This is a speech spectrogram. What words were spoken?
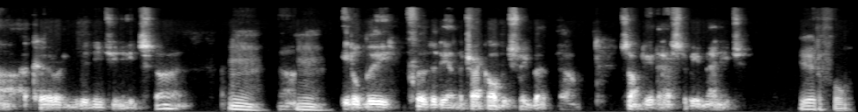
uh, occurring with engineered stone. Mm, mm. It'll be further down the track, obviously, but um, something that has to be managed. Beautiful.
